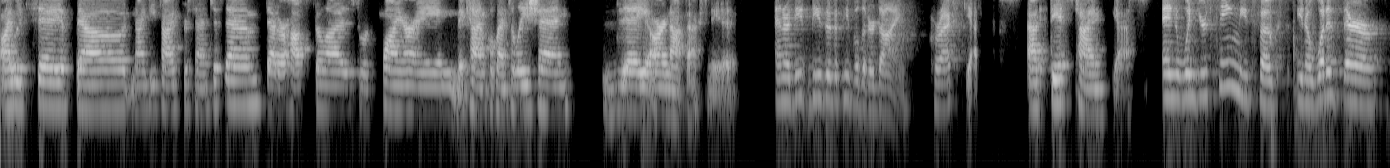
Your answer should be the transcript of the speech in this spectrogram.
I would say about 95% of them that are hospitalized requiring mechanical ventilation, they are not vaccinated. And are these, these are the people that are dying, correct? Yes. At this time, yes. And when you're seeing these folks, you know, what is their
